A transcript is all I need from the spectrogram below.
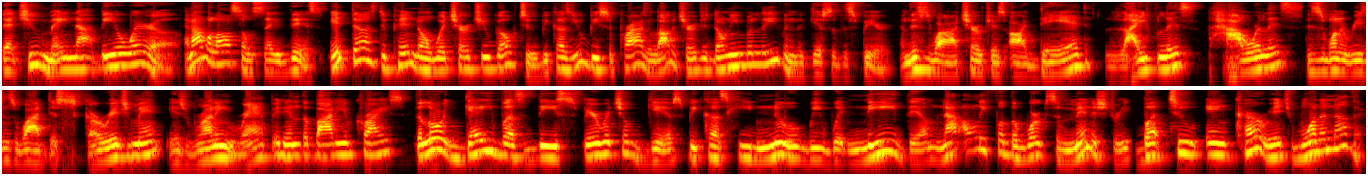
that you may not be aware of. And I will also say this it does depend on what church you go to because you'll be surprised. A lot of churches don't even believe in the gifts of the Spirit. And this is why our churches are dead, lifeless, powerless. This is one of the reasons why discouragement is running rampant in the body of Christ? The Lord gave us these spiritual gifts because He knew we would need them not only for the works of ministry, but to encourage one another.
